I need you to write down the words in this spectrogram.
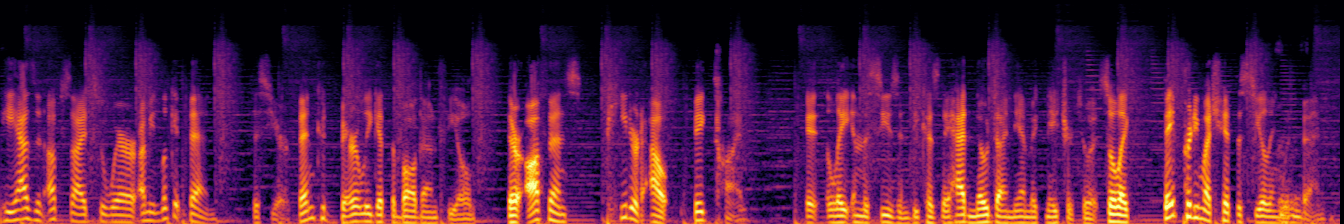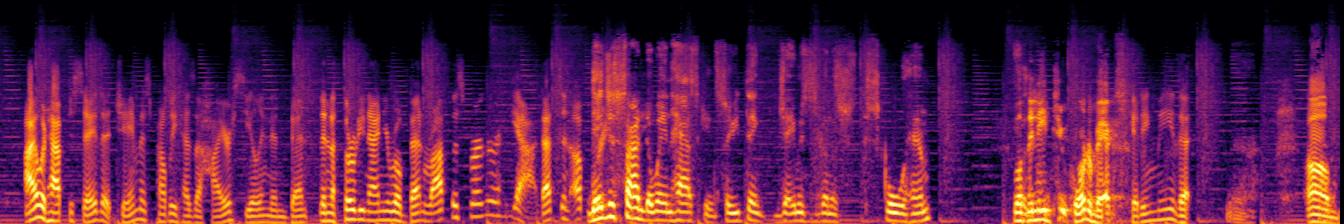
he has an upside to where I mean, look at Ben this year. Ben could barely get the ball downfield. Their offense petered out big time it, late in the season because they had no dynamic nature to it. So like they pretty much hit the ceiling with Mhm. Ben. I would have to say that Jameis probably has a higher ceiling than Ben than a 39 year old Ben Roethlisberger. Yeah, that's an upgrade. They just signed Dwayne Haskins, so you think Jameis is going to school him? well, they need two quarterbacks. kidding me that Yeah. Um,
